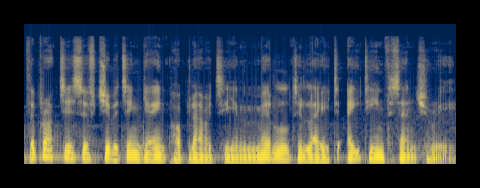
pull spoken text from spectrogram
The practice of gibbeting gained popularity in the middle to late 18th century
